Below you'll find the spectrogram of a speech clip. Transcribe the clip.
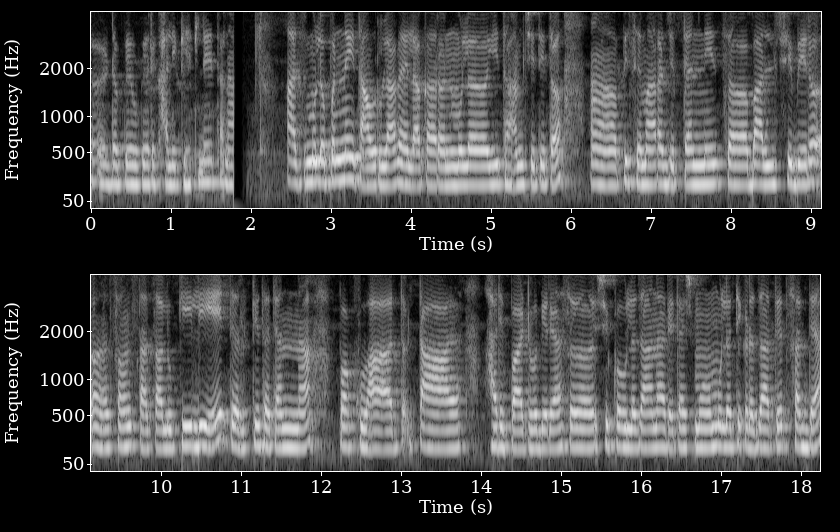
तर डबे वगैरे खाली घेतले त्यांना आज मुलं पण नाहीत आवरू लागायला कारण मुलं इथं आमची तिथं पिसे महाराज त्यांनीच बालशिबिर संस्था चालू केली आहे. तर तिथं त्यांना पखवाद टाळ हरिपाठ वगैरे असं शिकवलं जाणार आहे. त्याच्यामुळं मुलं तिकडं जातात सध्या.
